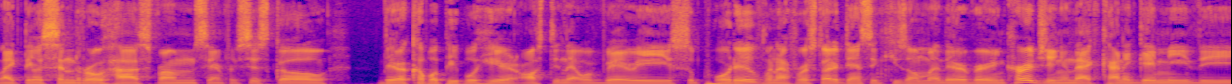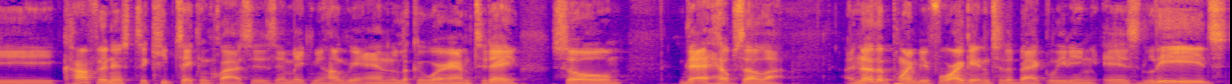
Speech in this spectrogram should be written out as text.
like there was Sen Rojas from San Francisco, there are a couple of people here in Austin that were very supportive when I first started dancing Kizomba. They were very encouraging, and that kind of gave me the confidence to keep taking classes and make me hungry. And look at where I am today. So that helps a lot. Another point before I get into the back leading is leads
